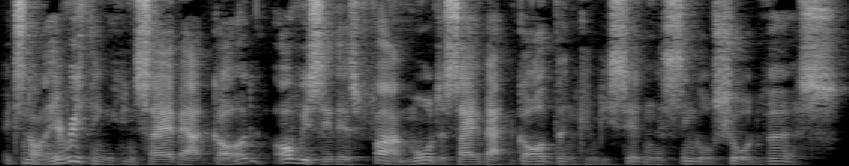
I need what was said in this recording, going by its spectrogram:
It's not everything you can say about God. Obviously, there's far more to say about God than can be said in a single short verse.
